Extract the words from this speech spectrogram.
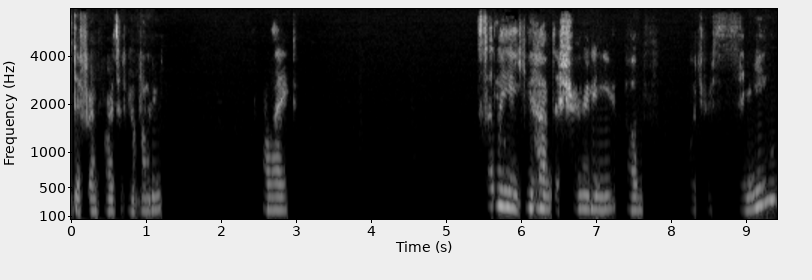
different parts of your body. Like suddenly you have the surety of what you're saying,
